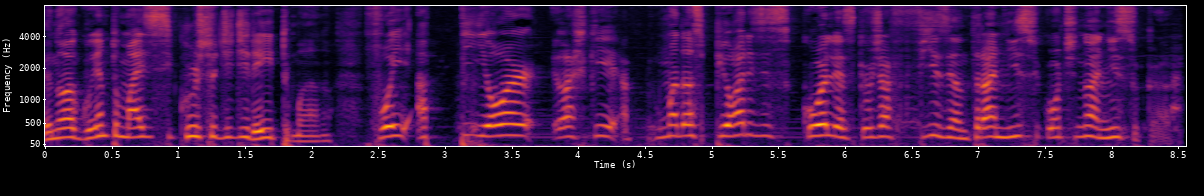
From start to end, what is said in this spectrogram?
Eu não aguento mais esse curso de direito, mano. Foi a pior, eu acho que uma das piores escolhas que eu já fiz entrar nisso e continuar nisso, cara.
